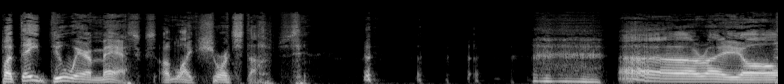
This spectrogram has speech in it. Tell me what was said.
but they do wear masks, unlike shortstops. All right, y'all.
